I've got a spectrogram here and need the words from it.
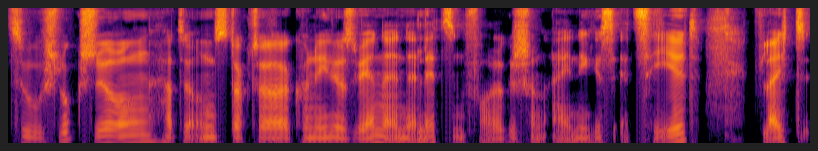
Zu Schluckstörungen hatte uns Dr. Cornelius Werner in der letzten Folge schon einiges erzählt. Vielleicht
